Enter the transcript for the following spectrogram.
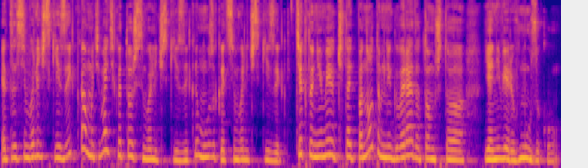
это символический язык, а математика тоже символический язык, и музыка — это символический язык. Те, кто не умеют читать по нотам, не говорят о том, что я не верю в музыку.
